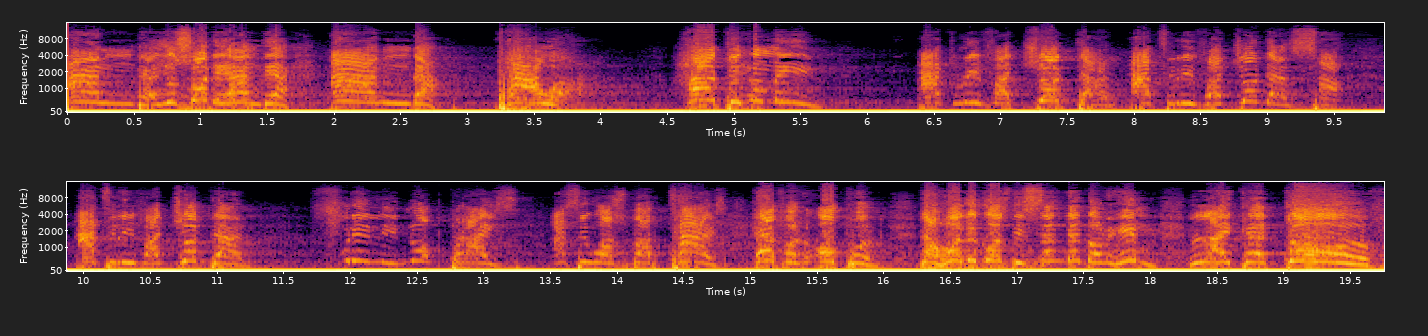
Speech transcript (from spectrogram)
and, you saw the and there, and power. How do you mean? At River Jordan, at River Jordan, sir, at River Jordan, freely, no price. As he was baptized, heaven opened. The Holy Ghost descended on him like a dove.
